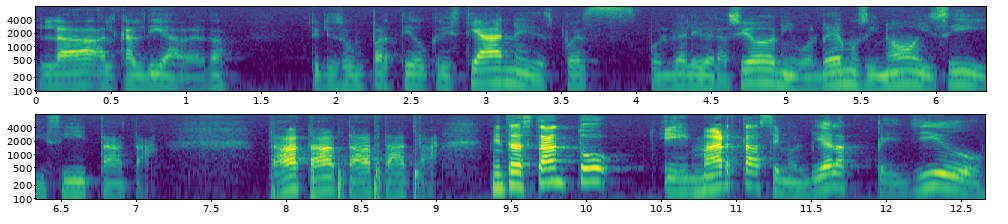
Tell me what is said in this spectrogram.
la, alcaldía, ¿verdad? Utilizó un partido cristiano y después volvió a Liberación y volvemos y no, y sí, y sí, ta, ta. Ta, ta, ta, ta, ta. Mientras tanto, y Marta, se me olvida el apellido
